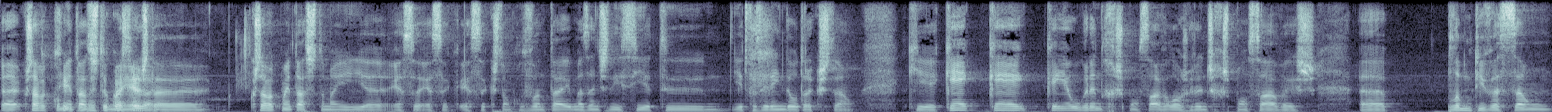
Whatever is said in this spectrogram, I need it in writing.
uh, gostava que comentasses Sim, também esta. Gostava que comentasses também uh, essa, essa, essa questão que levantei, mas antes disso ia-te ia -te fazer ainda outra questão, que é quem é, quem é, quem é o grande responsável ou os grandes responsáveis uh, pela motivação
